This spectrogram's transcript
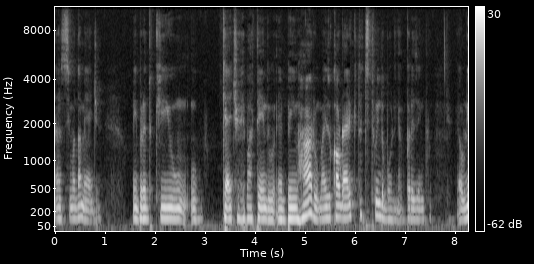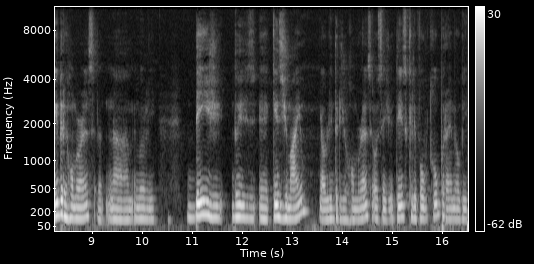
é acima da média. Lembrando que o, o catcher rebatendo é bem raro, mas o Carl Eric está destruindo a bolinha, por exemplo. É o líder em home runs na MLB desde dois, é, 15 de maio, é o líder de home runs, ou seja, desde que ele voltou para a MLB,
